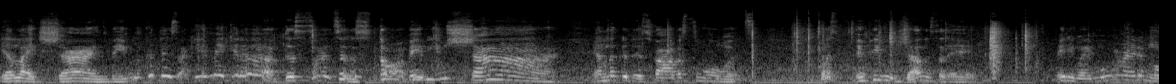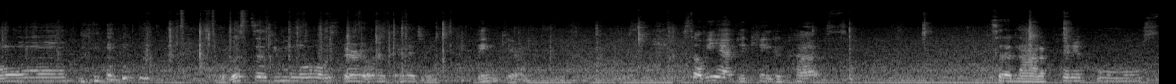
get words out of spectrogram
Your light shines, baby. Look at this. I can't make it up. The sun to the star, baby. You shine. And look at this. Five of swords. What's, And people jealous of that. Anyway, moving right along. Let's give me more Holy Spirit on this energy. Thank you. So we have the King of Cups to the Nine of Pentacles,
